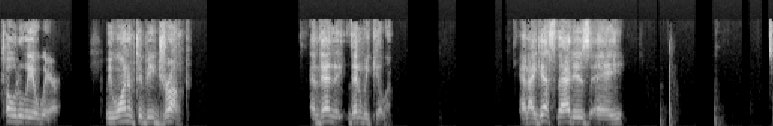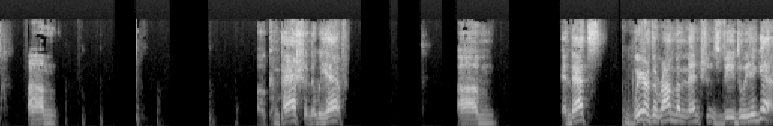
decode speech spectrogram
totally aware. We want him to be drunk. And then, then we kill him. And I guess that is a um, compassion that we have. Um, and that's where the Rambam mentions vidui again.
